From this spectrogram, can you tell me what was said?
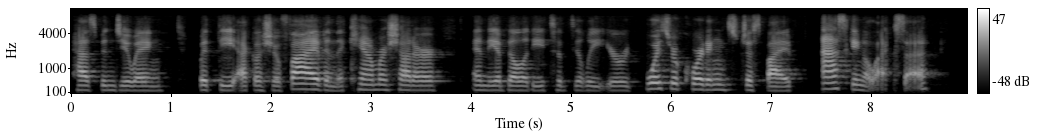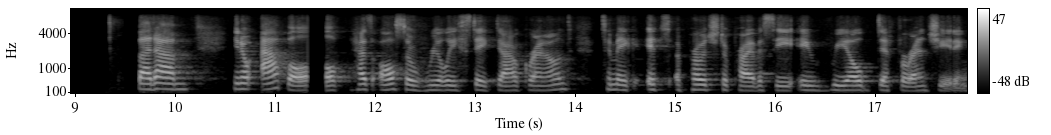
has been doing with the Echo Show 5 and the camera shutter and the ability to delete your voice recordings just by asking Alexa. But um, you know, Apple has also really staked out ground to make its approach to privacy a real differentiating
